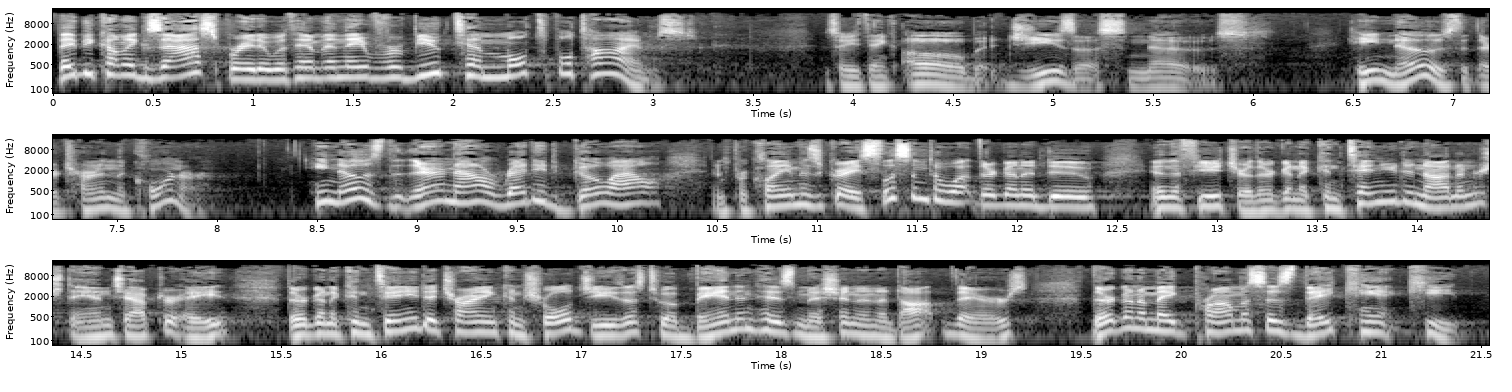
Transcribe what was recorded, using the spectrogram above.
They become exasperated with him and they've rebuked him multiple times. And so you think oh but jesus knows. He knows that they're turning the corner he knows that they're now ready to go out and proclaim His grace. Listen to what they're going to do in the future. They're going to continue to not understand, chapter 8. They're going to continue to try and control Jesus, to abandon His mission and adopt theirs. They're going to make promises they can't keep.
